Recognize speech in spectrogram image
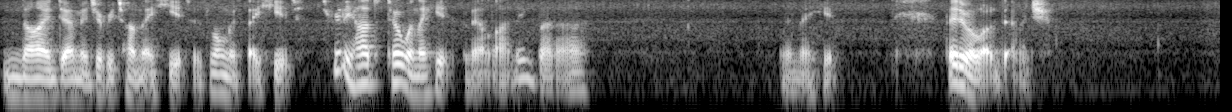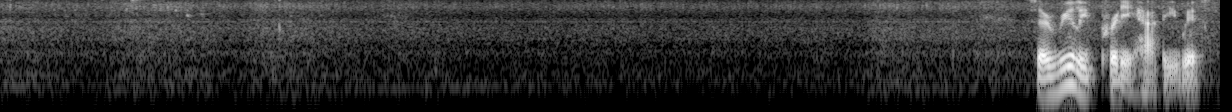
9 damage every time they hit, as long as they hit. It's really hard to tell when they hit without lightning, but uh, when they hit, they do a lot of damage. So really pretty happy with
